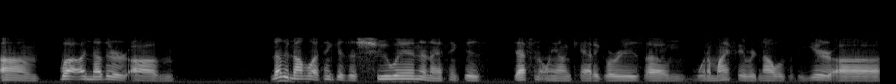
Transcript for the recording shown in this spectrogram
Um, well, another um, another novel I think is a shoe in, and I think is definitely on category is um, one of my favorite novels of the year, uh,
